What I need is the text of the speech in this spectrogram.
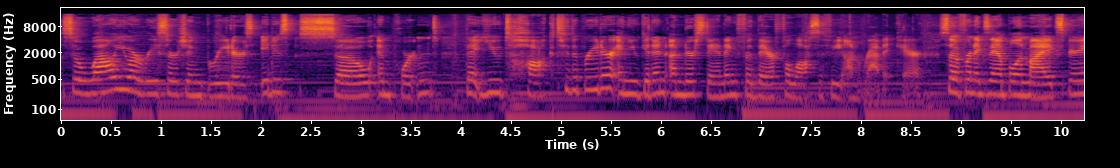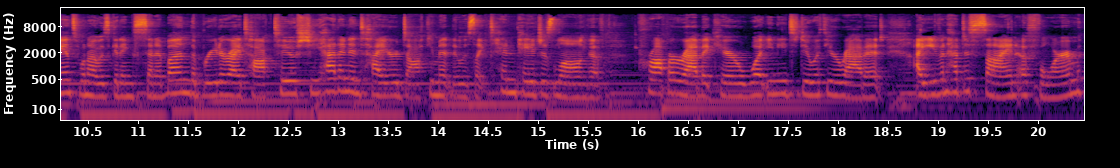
So while you are researching breeders, it is so important that you talk to the breeder and you get an understanding for their philosophy on rabbit care. So for an example, in my experience, when I was getting Cinnabun, the breeder I talked to, she had an entire document that was like 10 pages long of proper rabbit care, what you need to do with your rabbit. I even had to sign a form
